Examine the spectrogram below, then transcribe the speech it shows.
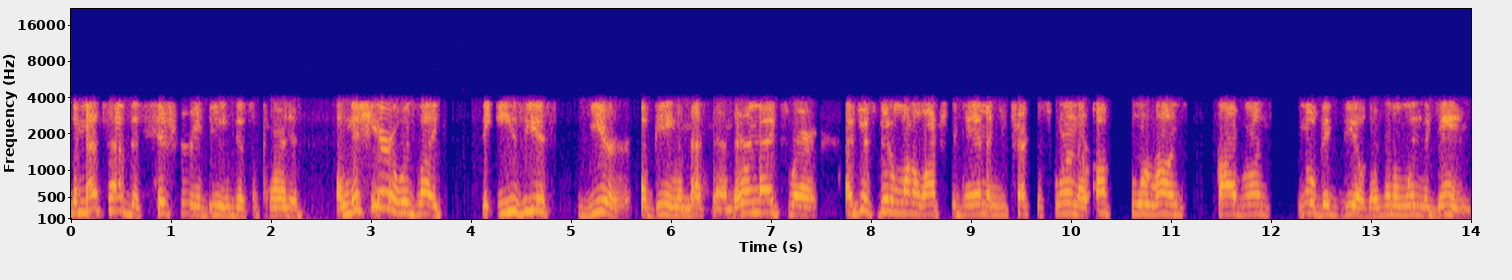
the Mets have this history of being disappointed, and this year it was like the easiest year of being a Mets fan. There were nights where I just didn't want to watch the game, and you check the score, and they're up four runs, five runs, no big deal. They're going to win the game,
